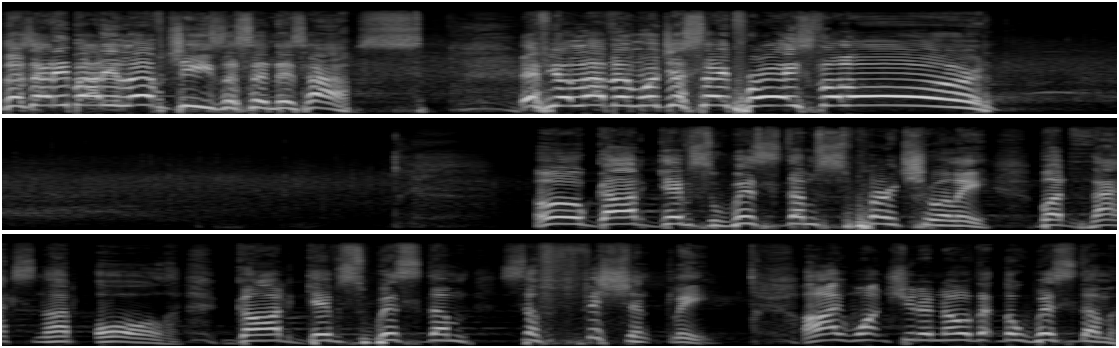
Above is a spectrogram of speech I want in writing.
Does anybody love Jesus in this house? If you love him, would you say, Praise the Lord? Oh, God gives wisdom spiritually, but that's not all. God gives wisdom sufficiently. I want you to know that the wisdom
